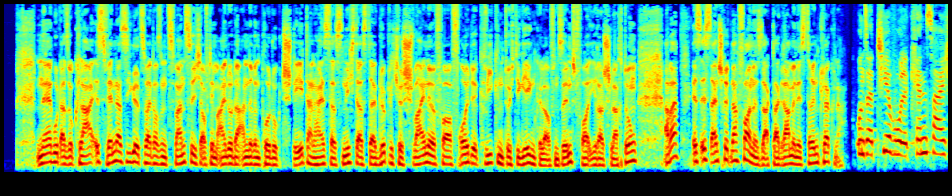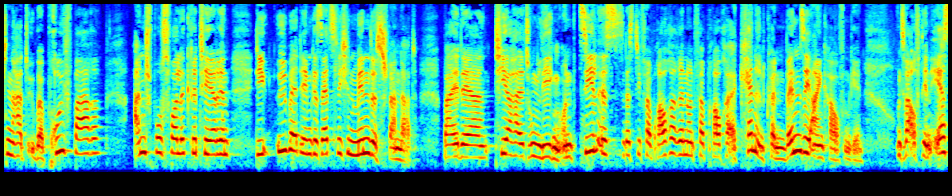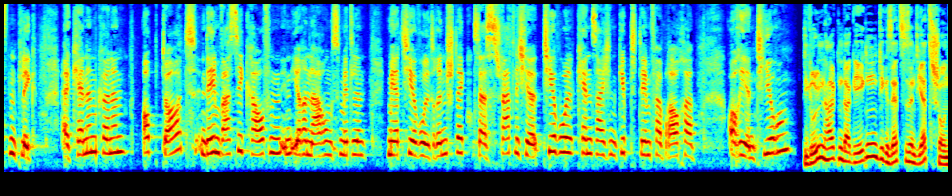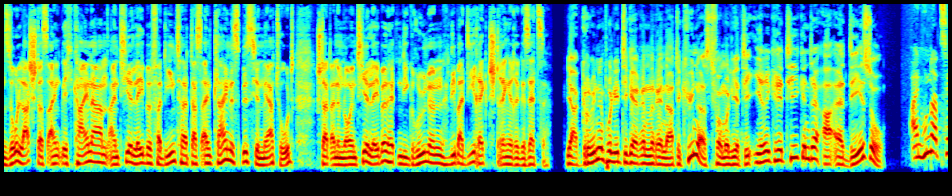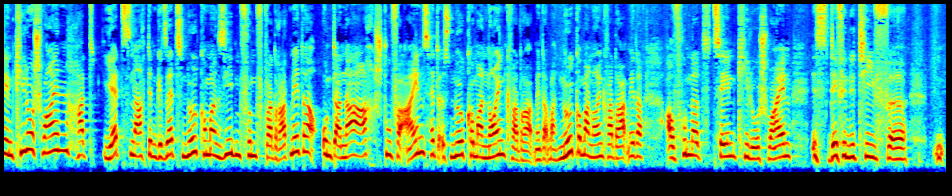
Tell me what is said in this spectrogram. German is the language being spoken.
Naja gut, also klar ist, wenn das Siegel 2020 auf dem ein oder anderen Produkt steht, dann heißt das nicht, dass da glückliche Schweine vor Freude quiekend durch die Gegend gelaufen sind vor ihrer Schlachtung. Aber es ist ein Schritt nach vorne, sagt Agrarministerin Klöckner. Unser Tierwohlkennzeichen hat überprüfbare, anspruchsvolle Kriterien, die über dem gesetzlichen Mindeststandard bei der Tierhaltung liegen. Und Ziel ist, dass die Verbraucherinnen und Verbraucher erkennen können, wenn sie einkaufen gehen und zwar auf den ersten Blick erkennen können, ob dort in dem, was sie kaufen, in ihren Nahrungsmitteln mehr Tierwohl drinsteckt. Das staatliche Tierwohlkennzeichen gibt dem Verbraucher Orientierung. Die Grünen halten dagegen, die Gesetze sind jetzt schon so lasch, dass eigentlich keiner ein Tierlabel verdient hat, das ein kleines bisschen mehr tut. Statt einem neuen Tierlabel hätten die Grünen lieber direkt strengere Gesetze. Ja, grüne Politikerin Renate Künast formulierte ihre Kritik in der ARD so. Ein 110 Kilo Schwein hat jetzt nach dem Gesetz 0,75 Quadratmeter und danach Stufe 1 hätte es 0,9 Quadratmeter. Aber 0,9 Quadratmeter auf 110 Kilo Schwein ist definitiv äh,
